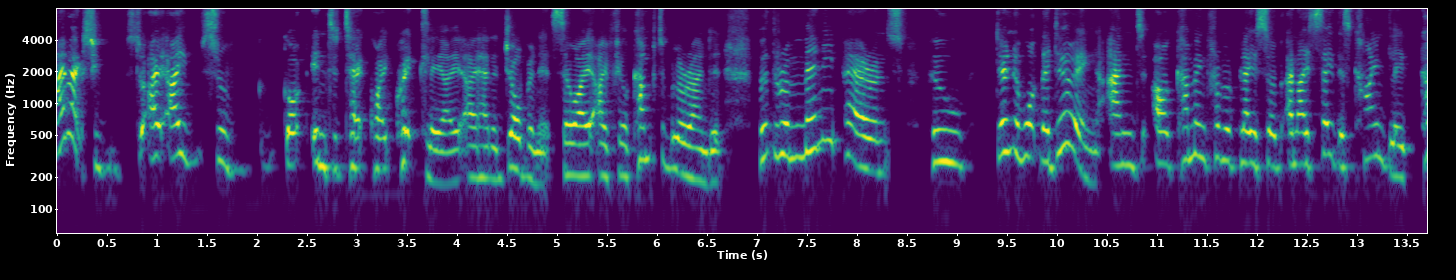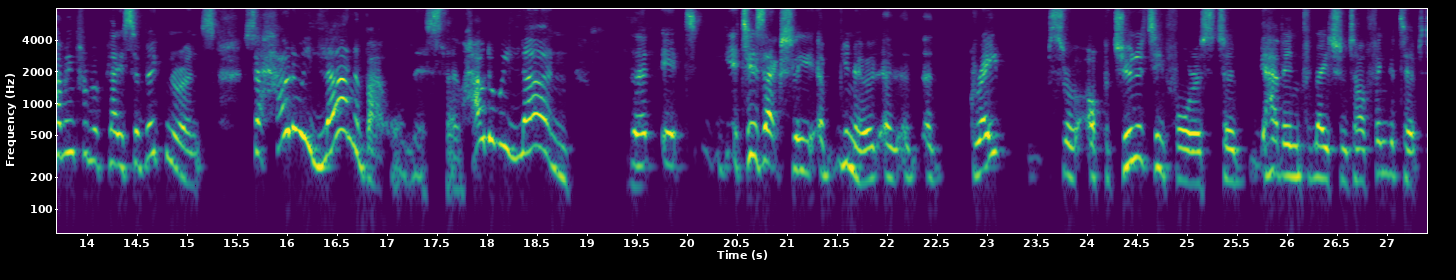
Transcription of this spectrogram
I'm actually, I, I sort of got into tech quite quickly. I, I had a job in it, so I, I feel comfortable around it. But there are many parents who don't know what they're doing and are coming from a place of, and I say this kindly, coming from a place of ignorance. So, how do we learn about all this, though? How do we learn that it it is actually, a, you know, a, a, a great sort of opportunity for us to have information at our fingertips,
